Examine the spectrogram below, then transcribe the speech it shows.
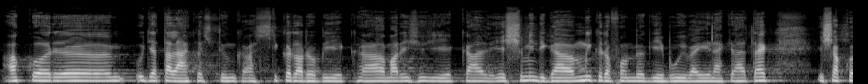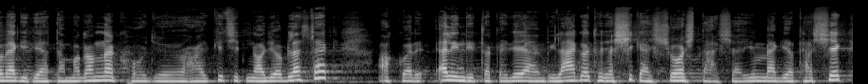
akkor uh, ugye találkoztunk a Szikora Robiékkal, Mari Zsuzsiékkal, és mindig a mikrofon mögé bújva énekeltek, és akkor megígértem magamnak, hogy ha egy kicsit nagyobb leszek, akkor elindítok egy olyan világot, hogy a sikeres sorstársaim megérthessék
